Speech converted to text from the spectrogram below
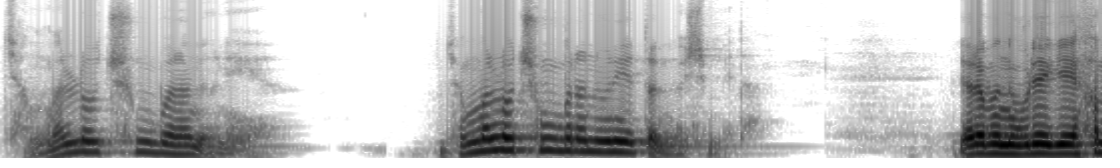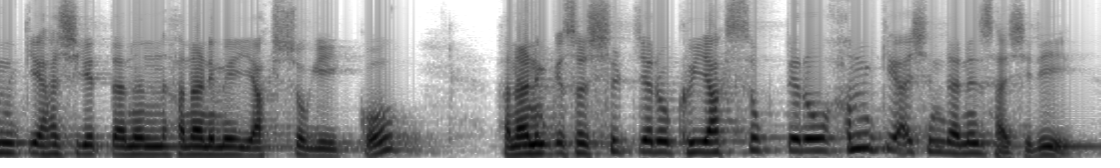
정말로 충분한 은혜예요. 정말로 충분한 은혜였던 것입니다. 여러분 우리에게 함께 하시겠다는 하나님의 약속이 있고 하나님께서 실제로 그 약속대로 함께 하신다는 사실이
